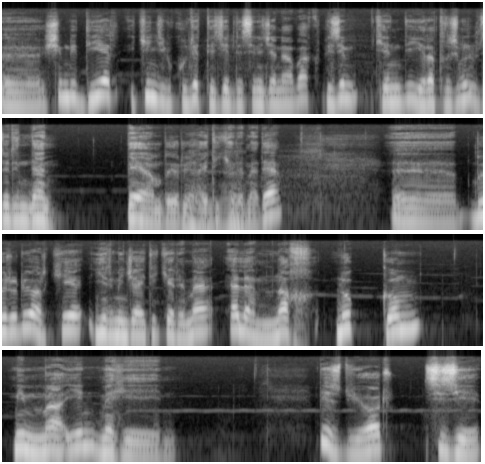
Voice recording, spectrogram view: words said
Ee, şimdi diğer ikinci bir kudret tecellisini Cenab-ı Hak bizim kendi yaratılışımız üzerinden beyan buyuruyor Yani, ayet-i evet. kerimede. Ee, buyuruluyor ki 20. ayet-i kerime elem nahlukkum min ma'in mehin. Biz diyor sizi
